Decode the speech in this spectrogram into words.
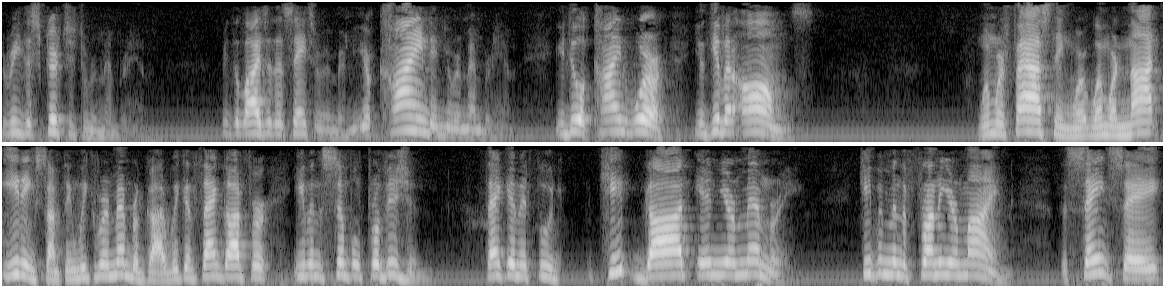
You read the scriptures to remember Him. Read the lives of the saints to remember Him. You're kind and you remember Him. You do a kind work. You give an alms. When we're fasting, when we're not eating something, we can remember God. We can thank God for even simple provision. Thank Him at food. Keep God in your memory. Keep Him in the front of your mind. The saints say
